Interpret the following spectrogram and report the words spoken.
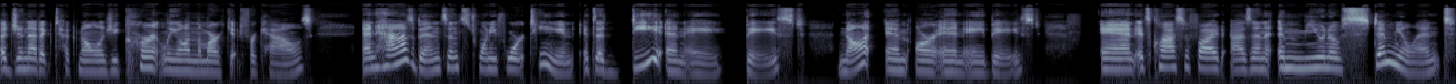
a genetic technology currently on the market for cows and has been since 2014. It's a DNA based, not mRNA based, and it's classified as an immunostimulant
